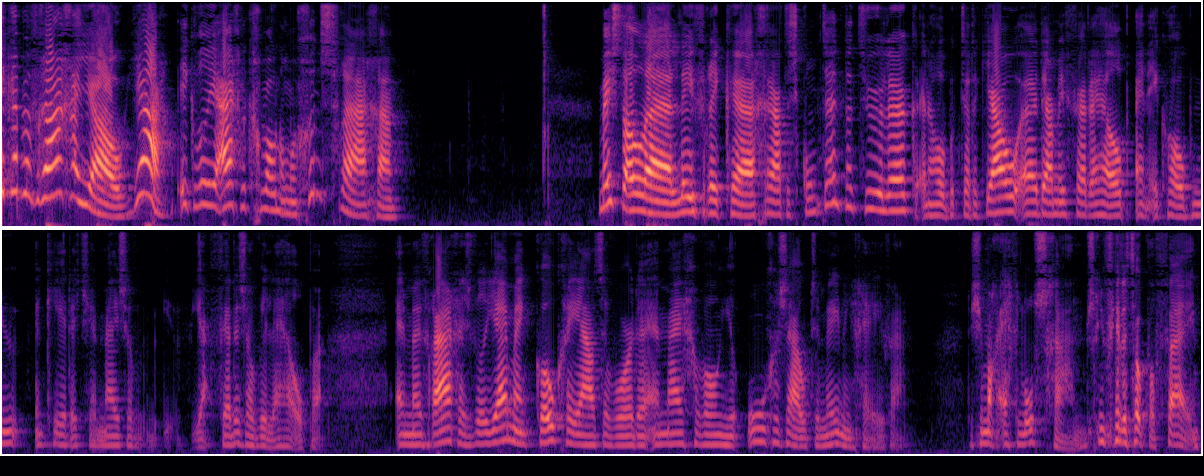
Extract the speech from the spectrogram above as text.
Ik heb een vraag aan jou. Ja, ik wil je eigenlijk gewoon om een gunst vragen. Meestal uh, lever ik uh, gratis content natuurlijk. En hoop ik dat ik jou uh, daarmee verder help. En ik hoop nu een keer dat je mij zo, ja, verder zou willen helpen. En mijn vraag is: wil jij mijn co-creator worden en mij gewoon je ongezouten mening geven? Dus je mag echt losgaan. Misschien vind je het ook wel fijn.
